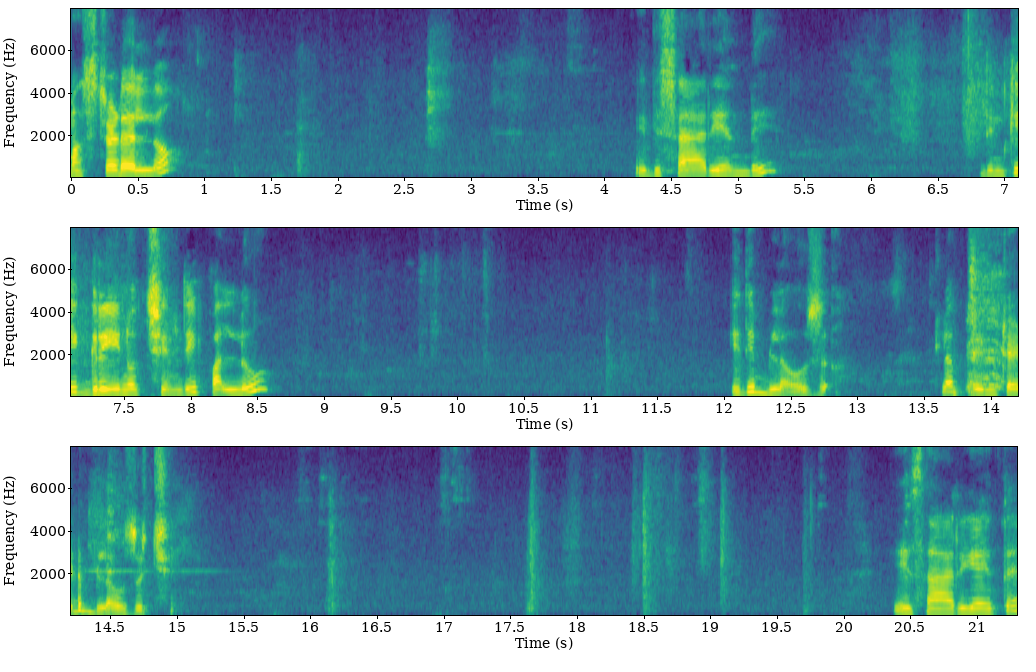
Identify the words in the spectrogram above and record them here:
mustard yellow. ఇది శారీ అండి. దీనికి గ్రీన్ వచ్చింది పళ్ళు. ఇది బ్లౌజ్. ఇట్లా ప్రింటెడ్ బ్లౌజ్ వచ్చింది. ఈ శారీ అయితే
